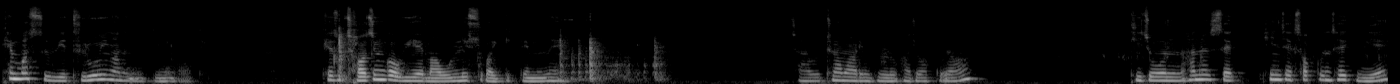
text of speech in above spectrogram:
캔버스 위에 드로잉하는 느낌인 것 같아요. 계속 젖은 거 위에 막 올릴 수가 있기 때문에 자 ultramarine blue 가져왔고요. 기존 하늘색, 흰색 섞은 색 위에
